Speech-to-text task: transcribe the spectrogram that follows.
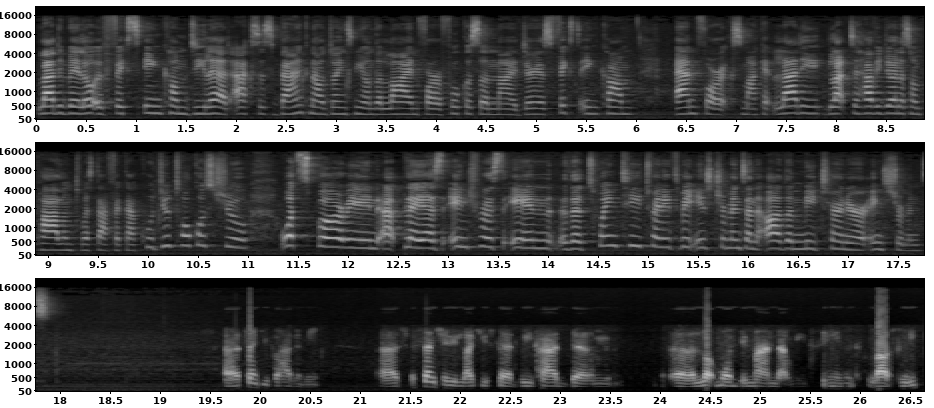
Ladi Belo, a fixed income dealer at Access Bank, now joins me on the line for a focus on Nigeria's fixed income and Forex market. Ladi, glad to have you join us on Power Lunch West Africa. Could you talk us through what's spurring uh, players' interest in the 2023 instruments and other mid-tenor instruments? Uh, thank you for having me. Uh, essentially, like you said, we've had um, a lot more demand than we've seen last week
